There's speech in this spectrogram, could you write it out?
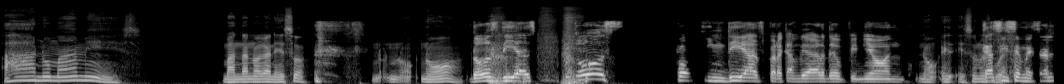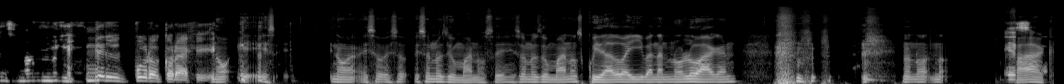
Ah, no mames. Manda, no hagan eso. No, no, no. Dos días, dos fucking días para cambiar de opinión. No, e, eso no Casi se me sale su nombre del puro coraje. No, e, es, no, eso, eso, eso no es de humanos, ¿eh? Eso no es de humanos. Cuidado ahí, banda, no lo hagan. no, no, no. Fuck.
